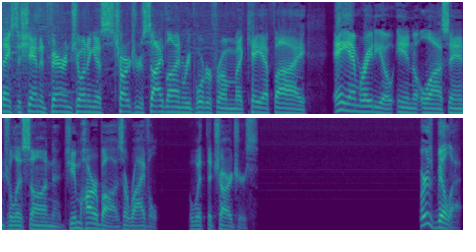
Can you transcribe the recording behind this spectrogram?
Thanks to Shannon Farren joining us, Chargers sideline reporter from uh, KFI AM radio in Los Angeles on Jim Harbaugh's arrival with the Chargers. Where's Bill at?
